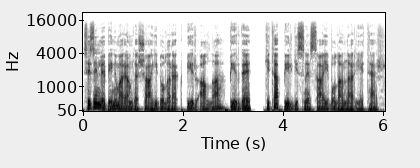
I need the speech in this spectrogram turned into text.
sizinle benim aramda şahit olarak bir Allah, bir de kitap bilgisine sahip olanlar yeter.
